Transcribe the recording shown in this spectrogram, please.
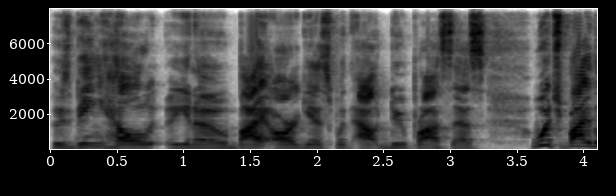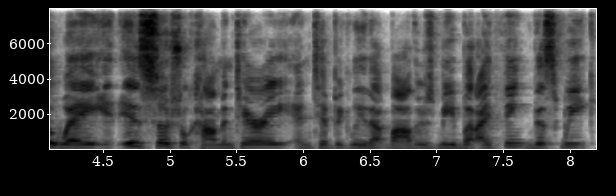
who's being held, you know, by Argus without due process, which, by the way, it is social commentary, and typically that bothers me, but I think this week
